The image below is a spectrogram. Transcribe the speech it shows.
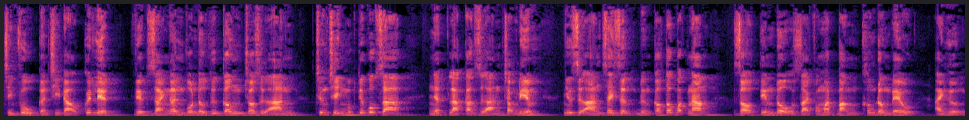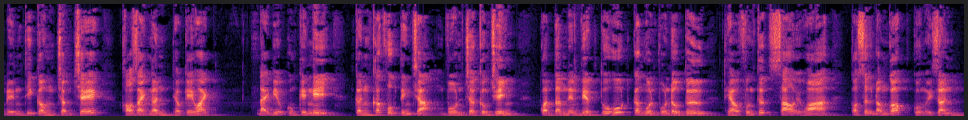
chính phủ cần chỉ đạo quyết liệt việc giải ngân vốn đầu tư công cho dự án, chương trình mục tiêu quốc gia, nhất là các dự án trọng điểm như dự án xây dựng đường cao tốc Bắc Nam do tiến độ giải phóng mặt bằng không đồng đều, ảnh hưởng đến thi công chậm trễ, khó giải ngân theo kế hoạch. Đại biểu cũng kiến nghị cần khắc phục tình trạng vốn chờ công trình, quan tâm đến việc thu hút các nguồn vốn đầu tư theo phương thức xã hội hóa, có sự đóng góp của người dân.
